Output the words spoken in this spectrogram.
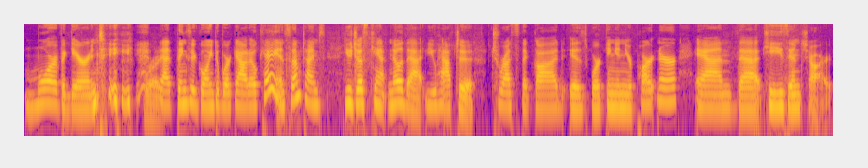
more of a guarantee Right. that things are going to work out okay. And sometimes you just can't know that. You have to trust that God is working in your partner and that He's in charge.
